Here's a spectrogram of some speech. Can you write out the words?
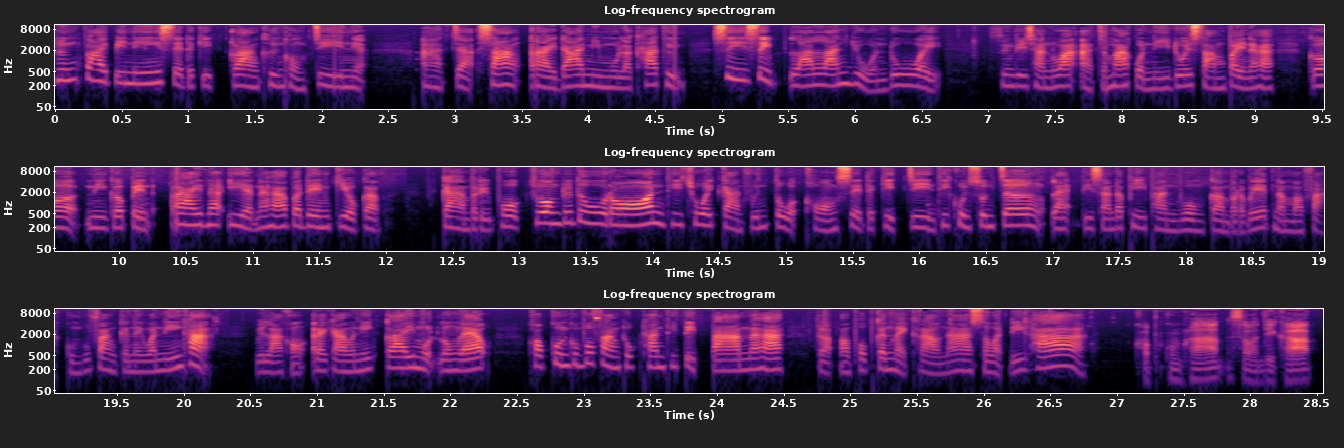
ถึงปลายปีนี้เศรษฐกิจกลางคืนของจีนเนี่ยอาจจะสร้างรายได้มีมูลค่าถึง 40 ล้านล้านหยวนด้วย ซึ่งดิฉันว่าอาจจะมากกว่านี้ด้วยซ้ำไปนะคะ ก็นี่ก็เป็นรายละเอียดนะคะ ประเด็นเกี่ยวกับการบริโภคช่วงฤดูร้อนที่ช่วยการฟื้นตัวของเศรษฐกิจจีนที่คุณซุนเจิ้งและดิฉันรพีพันธ์วงการประเวศนำมาฝากคุณผู้ฟังกันในวันนี้ค่ะ เวลาของรายการวันนี้ใกล้หมดลงแล้ว ขอบคุณคุณผู้ฟังทุกท่านที่ติดตามนะคะ กลับมาพบกันใหม่คราวหน้า สวัสดีค่ะ ขอบคุณครับ สวัสดีครับ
